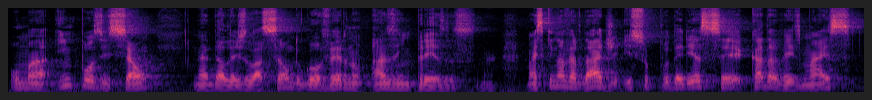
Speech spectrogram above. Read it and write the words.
uma imposição né, da legislação do governo às empresas. Né? mas que na verdade isso poderia ser cada vez mais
